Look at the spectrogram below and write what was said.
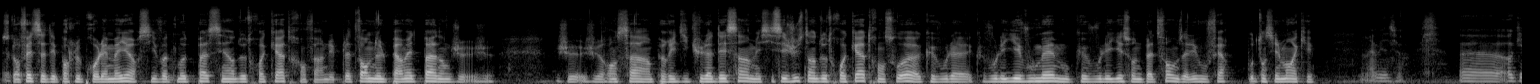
Parce qu'en fait, ça déporte le problème ailleurs. Si votre mot de passe c'est 1, 2, 3, 4, enfin les plateformes ne le permettent pas, donc je, rends ça un peu ridicule à dessin, mais si c'est juste un 2, 3, 4 en soi, que vous l'ayez vous-même ou que vous l'ayez sur une plateforme, vous allez vous faire potentiellement hacker. Ah, bien sûr. Euh, ok.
